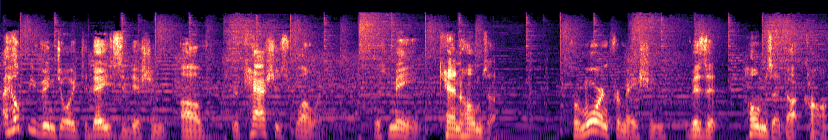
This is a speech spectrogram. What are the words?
I hope you've enjoyed today's edition of Your Cash is Flowing with me, Ken Homza. For more information, visit homza.com.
